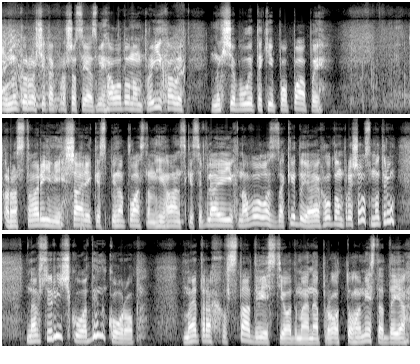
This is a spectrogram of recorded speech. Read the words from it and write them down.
І ми, коротше, так про що це я з мегалодоном приїхали. В них ще були такі попапи розтворимі шарики з пінопластом гігантські. Цепляю їх на волос, закидую, а я хлопом прийшов, смотрю на всю річку один короб. Метрах в 100-200 від мене от того місця, де я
